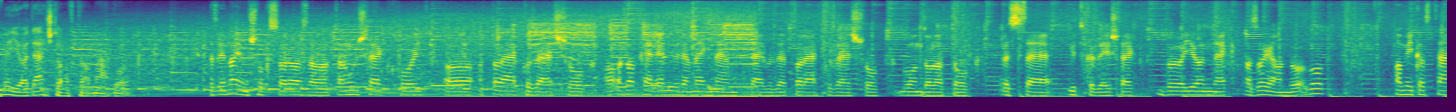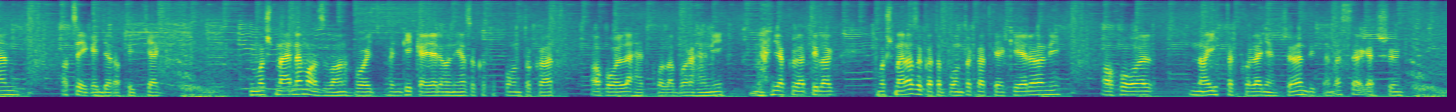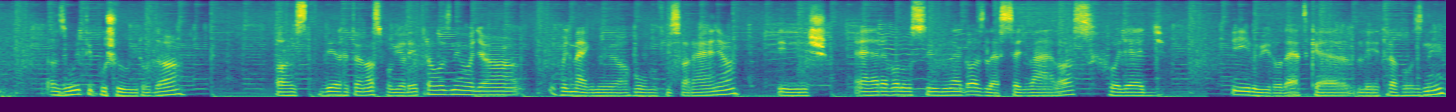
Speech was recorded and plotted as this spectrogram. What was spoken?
a mai adás tartalmából. Azért nagyon sokszor az a tanulság, hogy a, a találkozások, az akár előre meg nem tervezett találkozások, gondolatok, összeütközésekből jönnek az olyan dolgok, amik aztán a céget gyarapítják. Most már nem az van, hogy, hogy ki kell jelölni azokat a pontokat, ahol lehet kollaborálni, mert gyakorlatilag most már azokat a pontokat kell kijelölni, ahol na itt akkor legyen csönd, itt nem beszélgessünk. Az új típusú iroda azt vélhetően azt fogja létrehozni, hogy, a, hogy megnő a home office aránya, és erre valószínűleg az lesz egy válasz, hogy egy élő irodát kell létrehozni,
